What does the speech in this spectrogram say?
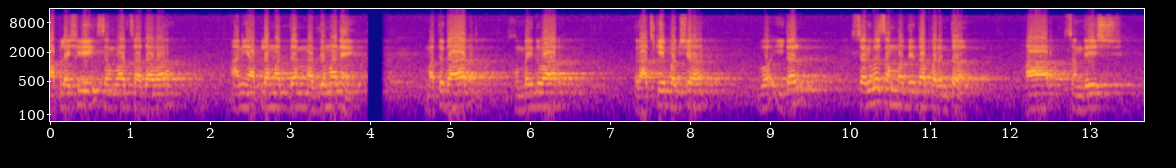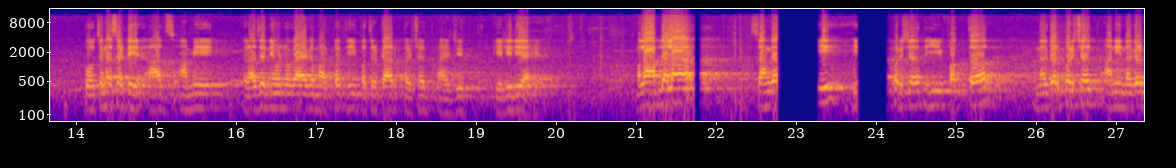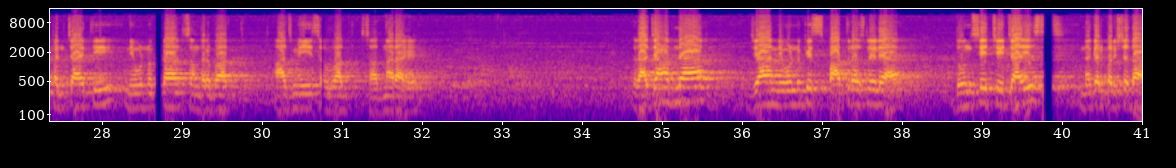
आपल्याशी संवाद साधावा आणि आपल्या माध्यम माध्यमाने मतदार उमेदवार राजकीय पक्ष व इतर सर्व संबंधितांपर्यंत हा संदेश पोहोचण्यासाठी आज आम्ही राज्य निवडणूक आयोगामार्फत ही पत्रकार परिषद आयोजित केलेली आहे. मला आपल्याला सांगा की ही परिषद ही फक्त नगर परिषद आणि नगरपंचायती निवडणुका संदर्भात आज मी संवाद साधणार आहे. राज्यामधल्या ज्या निवडणुकीस पात्र असलेल्या दोनशे चेचाळीस नगर परिषदा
